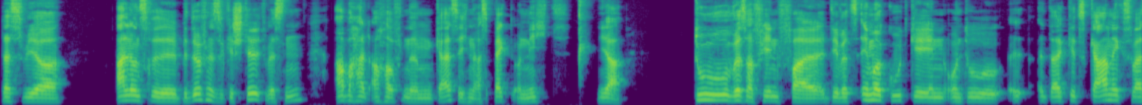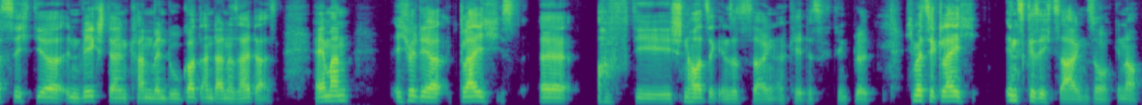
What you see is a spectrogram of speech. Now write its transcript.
dass wir alle unsere Bedürfnisse gestillt wissen, aber halt auch auf einem geistigen Aspekt und nicht, ja, du wirst auf jeden Fall, dir wird es immer gut gehen und du, äh, da gibt es gar nichts, was sich dir in den Weg stellen kann, wenn du Gott an deiner Seite hast. Hey Mann, ich will dir gleich äh, auf die Schnauze gehen sozusagen. Okay, das klingt blöd. Ich möchte dir gleich ins Gesicht sagen, so, genau.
